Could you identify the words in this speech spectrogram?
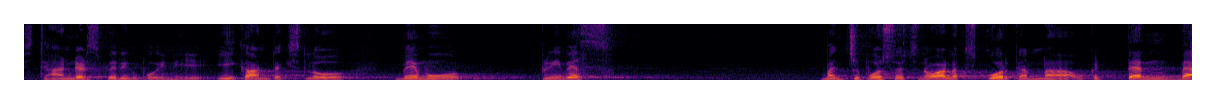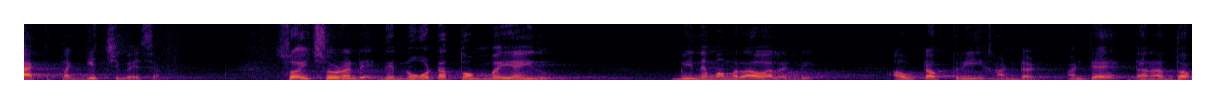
స్టాండర్డ్స్ పెరిగిపోయినాయి. ఈ కాంటెక్స్ట్లో మేము ప్రీవియస్ మంచి పోస్ట్ వచ్చిన వాళ్ళకి స్కోర్ కన్నా ఒక టెన్ బ్యాక్ తగ్గించి వేశాం. సో ఇది చూడండి ఇది నూట తొంభై ఐదు మినిమం రావాలండి అవుట్ ఆఫ్ త్రీ హండ్రెడ్ అంటే దాని అర్థం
